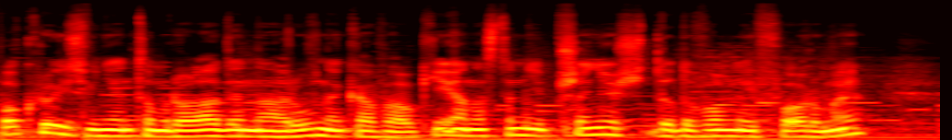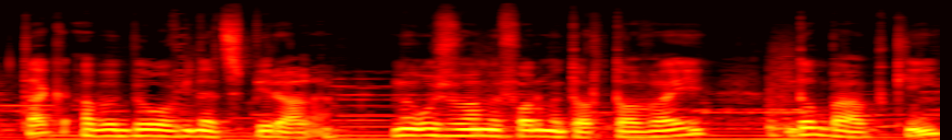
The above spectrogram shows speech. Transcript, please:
Pokrój zwiniętą roladę na równe kawałki, a następnie przenieś do dowolnej formy, tak aby było widać spirale. My używamy formy tortowej, do babki,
